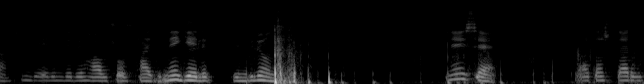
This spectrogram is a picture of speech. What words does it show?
Ulan şimdi elimde bir havuç olsaydı ne gelirdi biliyor musun? Neyse. Taşları bir.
